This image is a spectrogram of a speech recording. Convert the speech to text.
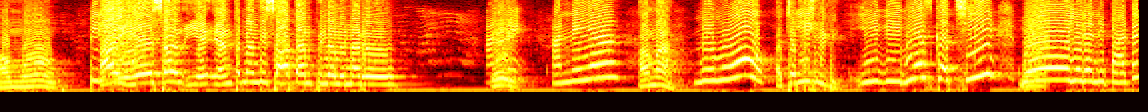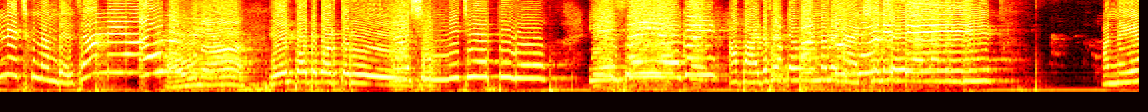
అమ్మో. ఆ, పిల్లలు- ఏ సా- ఏ- ఎంతమంది సాతాన్ పిల్లలు ఉన్నారు అన్నయ్య ఏయ్. అన్నయ్య అమ్మా. మేము ఆ, చెప్పు ఈ- స్వీటీ. ఈ విబిఎస్కి వచ్చి బోలెడన్ని పాటలు నేర్చుకున్నాం తెలుసా అన్నయ్య? అవునా? ఏం పాట పాడతారు? నా చిన్ని చేతులు ఆ పాట పెట్టవా అన్న మేము యాక్షన్ అన్నయ్య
